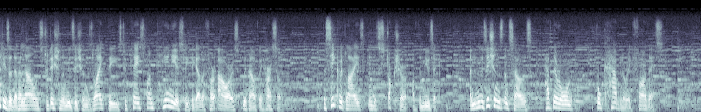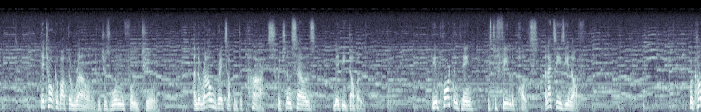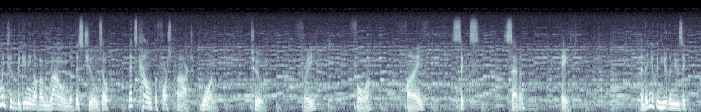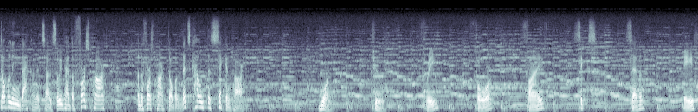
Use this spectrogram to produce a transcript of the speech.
Is it that allows traditional musicians like these to play spontaneously together for hours without rehearsal? The secret lies in the structure of the music, and the musicians themselves have their own vocabulary for this. They talk about the round, which is one full tune, and the round breaks up into parts, which themselves may be doubled. The important thing is to feel the pulse, and that's easy enough. We're coming to the beginning of a round of this tune, so let's count the first part. One, two, three, four, five, six, seven, eight. And then you can hear the music doubling back on itself. So we've had the first part and the first part doubled. Let's count the second part. One, two, three, four, five, six, seven, eight,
